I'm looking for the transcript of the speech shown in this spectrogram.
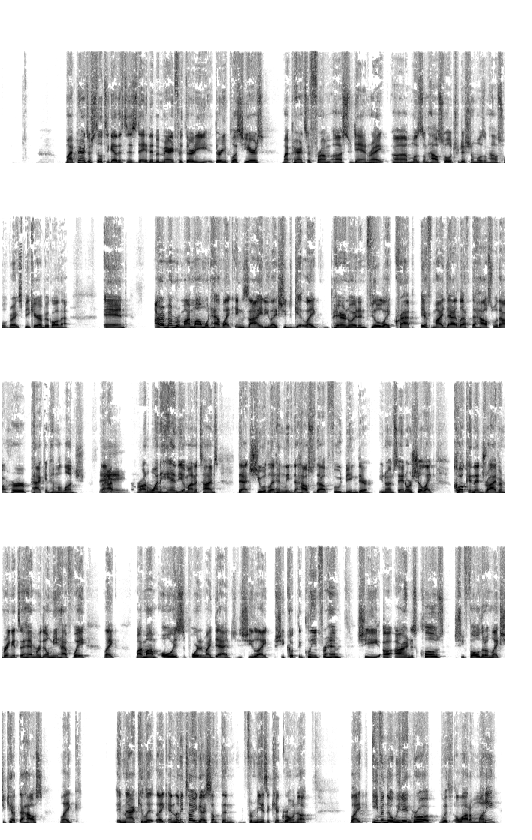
my parents are still together to this day. They've been married for 30, 30 plus years. My parents are from uh, Sudan, right? Uh, Muslim household, traditional Muslim household, right? Speak Arabic, all that. And I remember my mom would have like anxiety, like she'd get like paranoid and feel like crap if my dad left the house without her packing him a lunch. Like, I remember on one hand the amount of times that she would let him leave the house without food being there. You know what I'm saying? Or she'll like cook and then drive and bring it to him, or they'll meet halfway. Like my mom always supported my dad. She like she cooked and cleaned for him. She uh, ironed his clothes. She folded them. Like she kept the house like immaculate. Like, and let me tell you guys something. For me as a kid growing up, like even though we didn't grow up with a lot of money,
